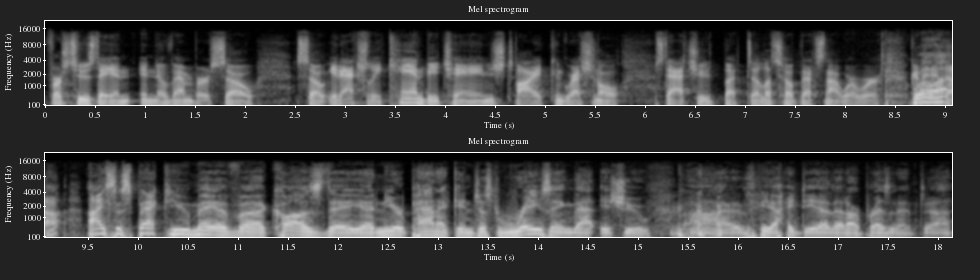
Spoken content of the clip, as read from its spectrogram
first Tuesday in in November. So so it actually can be changed by congressional statute, but uh, let's hope that's not where we're going to well, end up. I, I suspect you may have uh, caused a, a, near panic in just raising that issue. Uh, the idea that our president uh,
